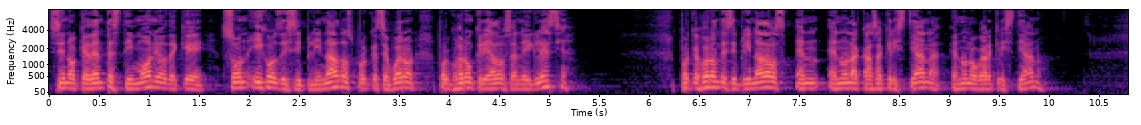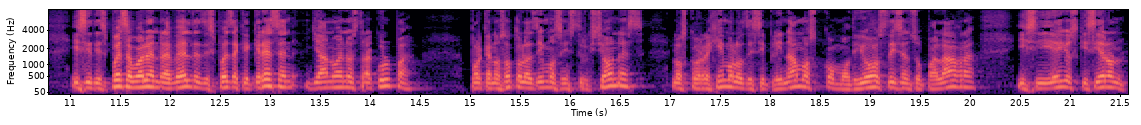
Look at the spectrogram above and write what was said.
sino que den testimonio de que son hijos disciplinados porque se fueron, porque fueron criados en la iglesia, porque fueron disciplinados en, en una casa cristiana, en un hogar cristiano. Y si después se vuelven rebeldes, después de que crecen, ya no es nuestra culpa, porque nosotros les dimos instrucciones, los corregimos, los disciplinamos como Dios dice en su palabra, y si ellos quisieron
